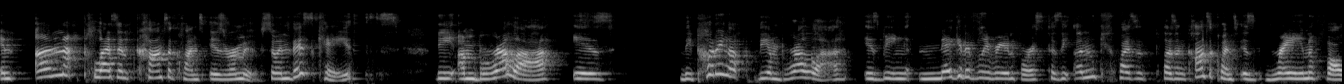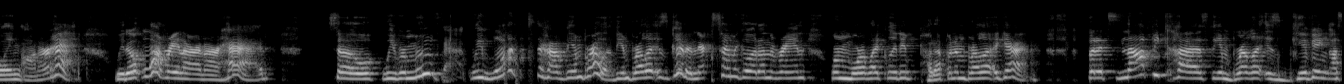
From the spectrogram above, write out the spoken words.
an unpleasant consequence is removed. So, in this case, the umbrella is the putting up the umbrella is being negatively reinforced because the unpleasant pleasant consequence is rain falling on our head. We don't want rain on our head. So we remove that. We want to have the umbrella. The umbrella is good. And next time we go out on the rain, we're more likely to put up an umbrella again. But it's not because the umbrella is giving us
